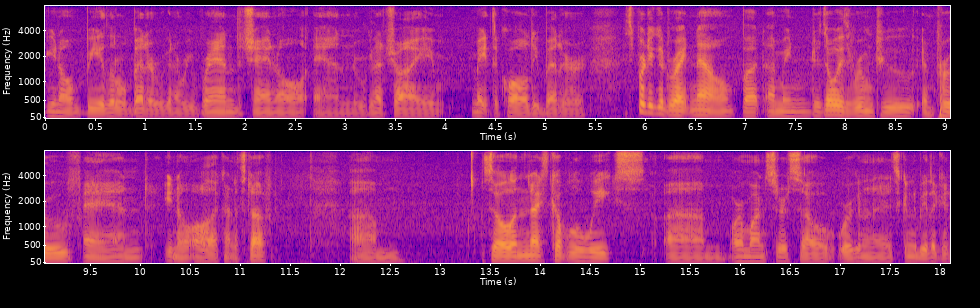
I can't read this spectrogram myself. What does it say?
you know be a little better. We're going to rebrand the channel and we're going to try make the quality better. It's pretty good right now, but I mean, there's always room to improve and, you know, all that kind of stuff. Um, so in the next couple of weeks um, or months or so, we're gonna it's gonna be like a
